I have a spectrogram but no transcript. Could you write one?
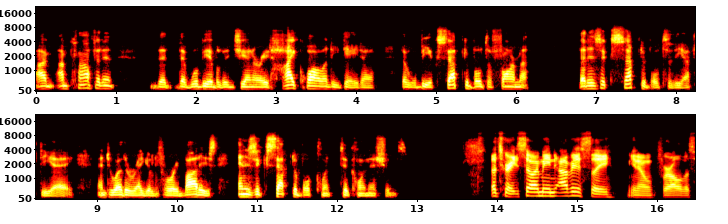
I'm I'm confident that that we'll be able to generate high quality data that will be acceptable to pharma that is acceptable to the FDA and to other regulatory bodies and is acceptable cl- to clinicians. That's great. So, I mean, obviously, you know, for all of us,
